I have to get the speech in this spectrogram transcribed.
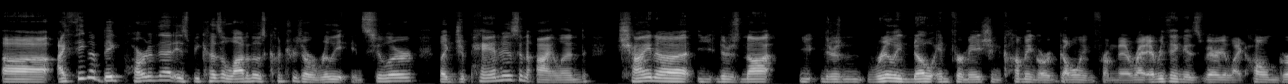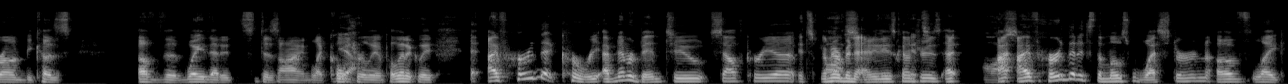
uh, I think a big part of that is because a lot of those countries are really insular. Like Japan is an island. China, there's not. Y- There's really no information coming or going from there, right? Everything is very like homegrown because of the way that it's designed, like Yeah. culturally and politically. I've heard that Korea. I've never been to South Korea. It's I've never been to any of these countries. I, awesome. I, I've heard that it's the most Western of like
